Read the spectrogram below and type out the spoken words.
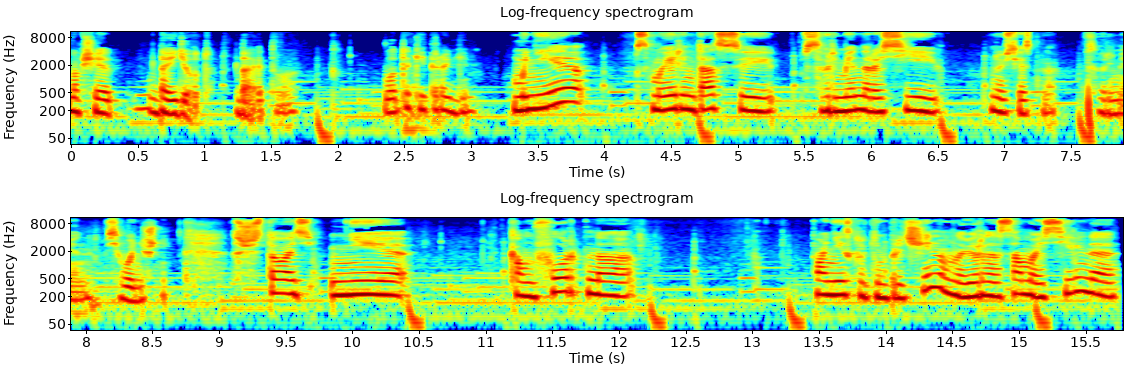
вообще дойдет до этого. Вот такие пироги. Мне с моей ориентацией в современной России, ну, естественно, современной, сегодняшней, существовать не комфортно по нескольким причинам. Наверное, самая сильная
